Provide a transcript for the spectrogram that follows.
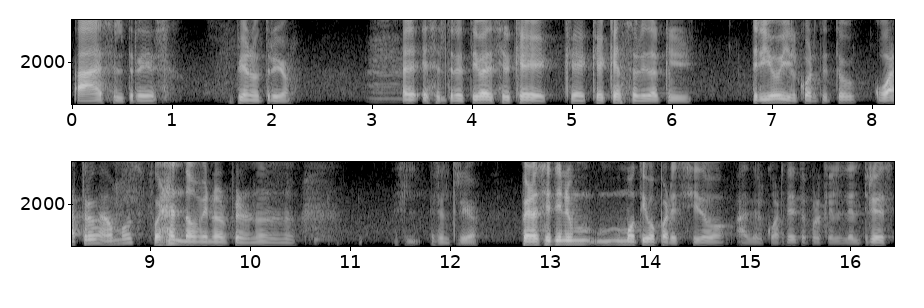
Ah, es el 3. Piano trío. mm, Eh, es el 3. Te iba a decir que que- qué casualidad que el trío y el cuarteto 4, ambos, fueran do menor, pero no, no, no. Es el, es el trío. Pero sí tiene un motivo parecido al del cuarteto, porque el del trío es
